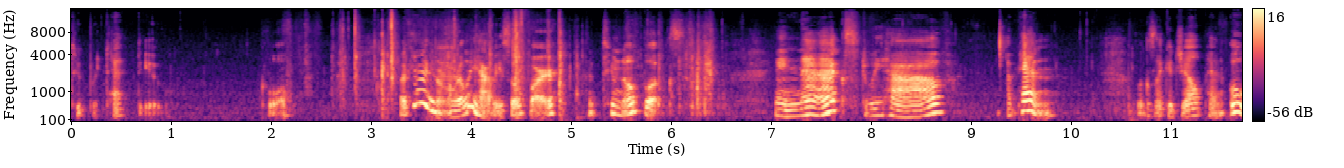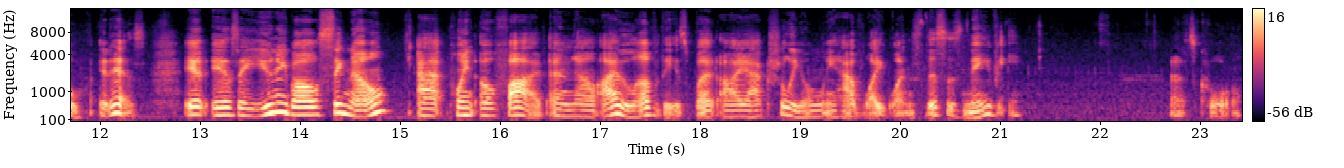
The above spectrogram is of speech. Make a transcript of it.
to protect you. Cool. Okay, I'm really happy so far. Two notebooks. And next we have a pen. Looks like a gel pen. Oh, it is. It is a Uniball Signo at 0.05 and now I love these but I actually only have white ones. This is navy. That's cool.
